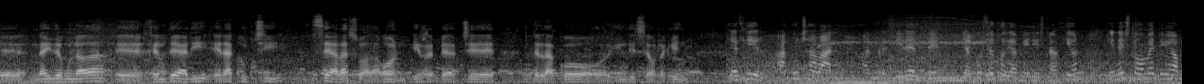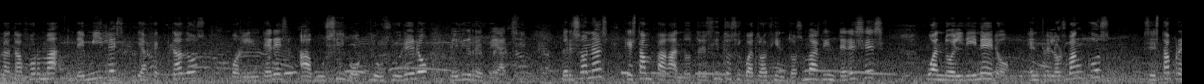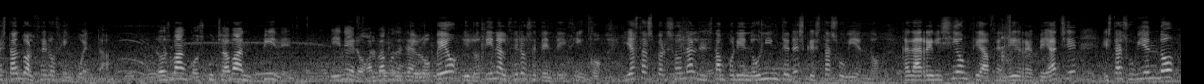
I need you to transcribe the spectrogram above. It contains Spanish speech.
e, nahi deguna da e, jendeari erakutsi ze arazoa dagon IRPH delako indize horrekin. Decir a Cuchaban, al presidente y al Consejo de Administración que en este momento hay una plataforma de miles de afectados por el interés abusivo y usurero del IRPH. Personas que están pagando 300 y 400 más de intereses cuando el dinero entre los bancos se está prestando al 0,50. Los bancos, Cuchaban piden dinero al Banco Central Europeo y lo tiene al 0,75. Y a estas personas les están poniendo un interés que está subiendo. Cada revisión que hacen de IRPH está subiendo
